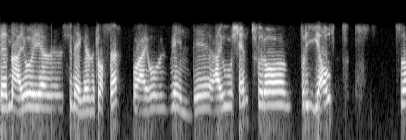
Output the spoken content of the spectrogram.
Ben er jo i sin egen klasse og er jo veldig Er jo kjent for å, for å gi alt. Så,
